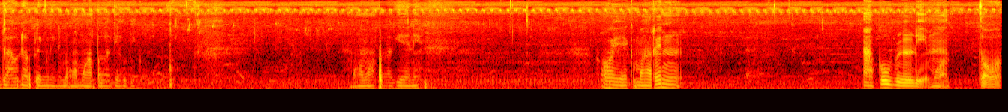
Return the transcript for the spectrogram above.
Udah udah blank nih mau ngomong apa lagi aku bingung. Mau ngomong apa lagi ya nih oh ya kemarin aku beli motor.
